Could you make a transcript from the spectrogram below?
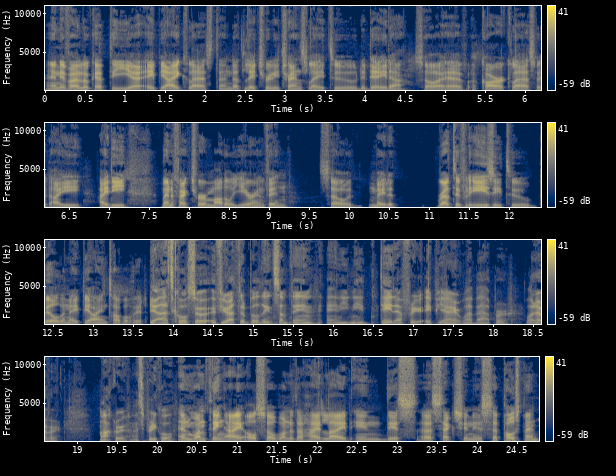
And if I look at the uh, API class, then that literally translates to the data. So I have a car class with IE, ID, manufacturer, model, year, and VIN. So it made it relatively easy to build an API on top of it. Yeah, that's cool. So if you're out there building something and you need data for your API or web app or whatever, Mockaroo, that's pretty cool. And one thing I also wanted to highlight in this uh, section is uh, Postman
